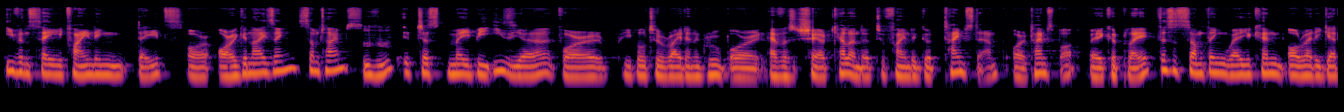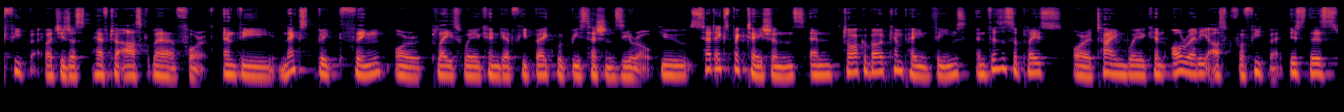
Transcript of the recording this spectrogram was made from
even say, finding dates or organizing sometimes. Mm-hmm. It just may be easier for people to write in a group or have a shared calendar to find a good timestamp or a time spot where you could play. This is something where you can already get feedback, but you just have to ask uh, for it. And the next big thing or place where you can get feedback would be session zero. You set expectations and talk about campaign themes, and this is a place or a time where you can already ask for feedback. Is this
